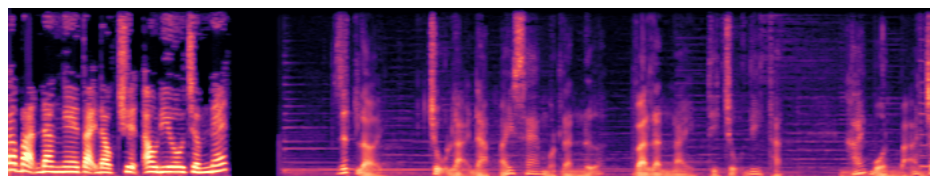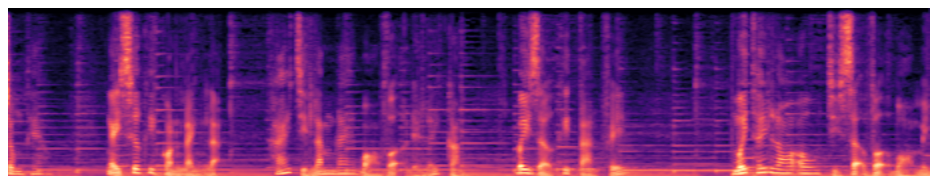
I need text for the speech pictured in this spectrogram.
Các bạn đang nghe tại đọc chuyện audio.net Dứt lời, trụ lại đạp máy xe một lần nữa và lần này thì trụ đi thật. Khái buồn bã trông theo. Ngày xưa khi còn lành lặn, Khái chỉ lăm le bỏ vợ để lấy cầm. Bây giờ khi tàn phế, mới thấy lo âu chỉ sợ vợ bỏ mình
